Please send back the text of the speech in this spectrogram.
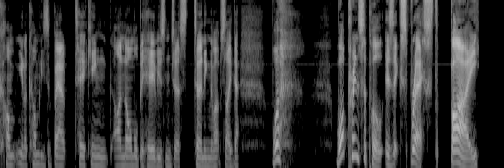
com you know comedy's about taking our normal behaviors and just turning them upside down. What what principle is expressed by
